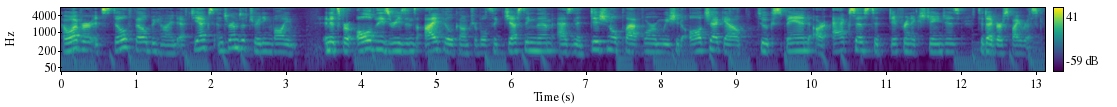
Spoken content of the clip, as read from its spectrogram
however, it still fell behind FTX in terms of trading volume. And it's for all of these reasons I feel comfortable suggesting them as an additional platform we should all check out to expand our access to different exchanges to diversify risk.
